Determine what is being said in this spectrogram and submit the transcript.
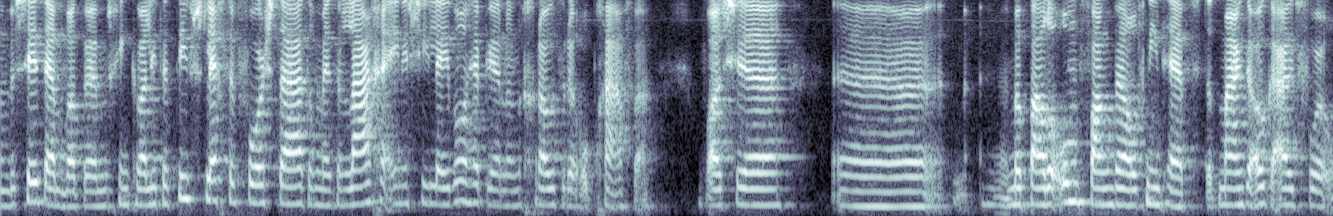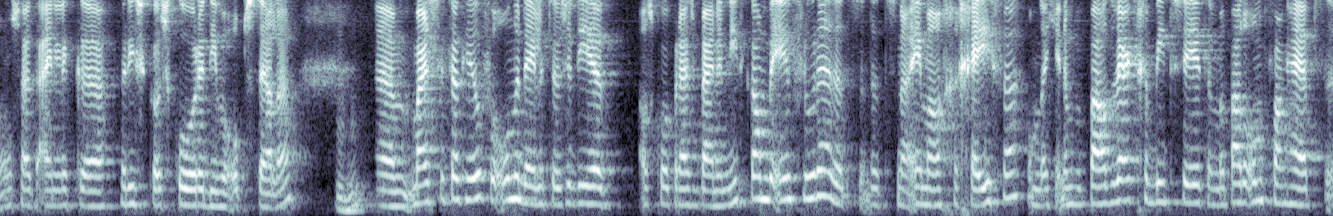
uh, bezit hebt wat er misschien kwalitatief slechter voor staat, of met een lager energielabel, heb je een grotere opgave. Of als je uh, een bepaalde omvang wel of niet hebt, dat maakt ook uit voor ons uiteindelijke risicoscore die we opstellen. Mm maar er zitten ook heel veel onderdelen tussen die je als corporatie bijna niet kan beïnvloeden. Dat, dat is nou eenmaal een gegeven, omdat je in een bepaald werkgebied zit, een bepaalde omvang hebt, uh,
